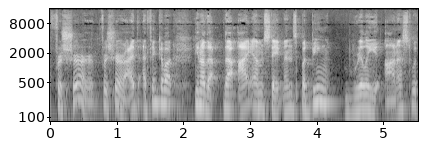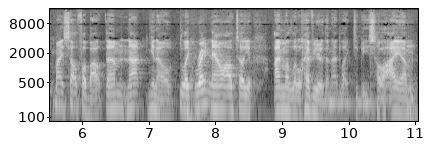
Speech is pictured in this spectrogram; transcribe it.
for sure, for sure. I, I, think about you know the the I am statements, but being really honest with myself about them. Not you know like right now, I'll tell you I'm a little heavier than I'd like to be, so I am mm.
